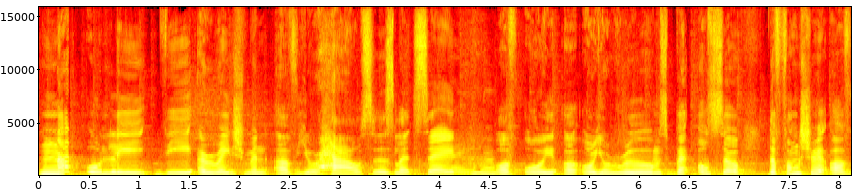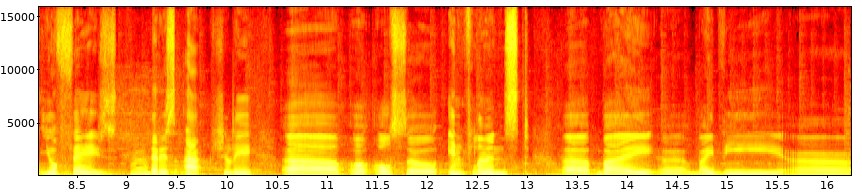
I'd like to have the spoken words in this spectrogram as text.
not only the arrangement of your houses, let's say, Right. of or, or, or your rooms, but also the feng shui of your face that is actually uh, also influenced uh, by uh, by the uh,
